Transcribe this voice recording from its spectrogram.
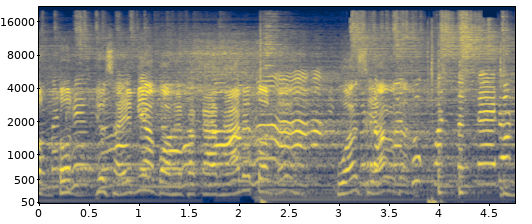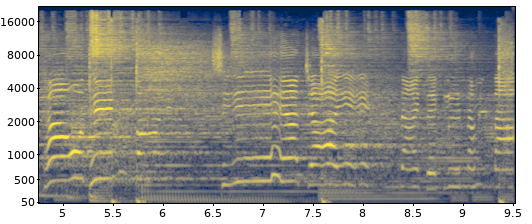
้นต้นอยู่ใส่เมียบอกให้ประกาศหาได้ต้นเนอะหัวเสียทุกวันตั้งแต่โดนเขาทิ้งไปเสียใจได้แต่กลืนน้ำตา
